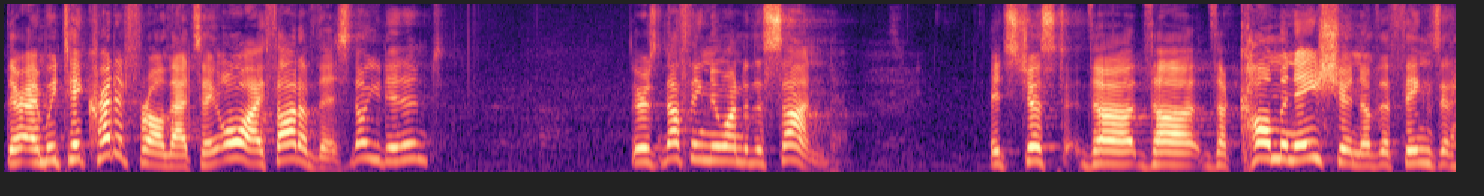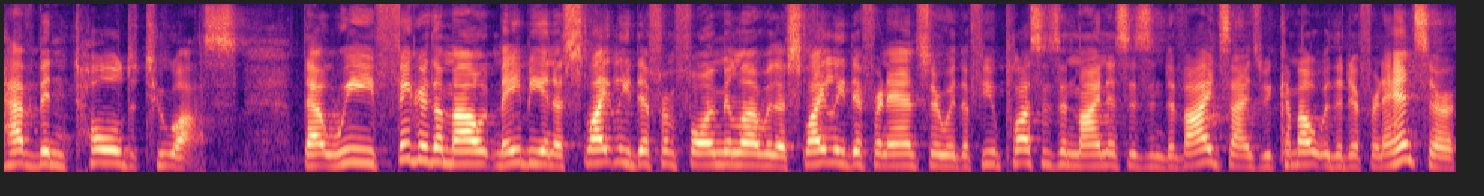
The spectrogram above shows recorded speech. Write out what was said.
they're, and we take credit for all that, saying, Oh, I thought of this. No, you didn't. There's nothing new under the sun. It's just the, the, the culmination of the things that have been told to us. That we figure them out maybe in a slightly different formula with a slightly different answer, with a few pluses and minuses and divide signs. We come out with a different answer,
